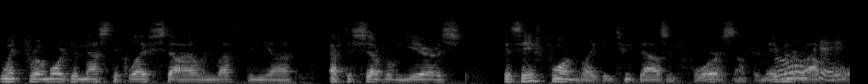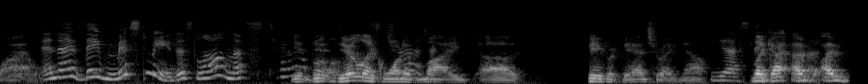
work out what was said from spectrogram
went for a more domestic lifestyle and left the uh, after several years because they formed like in 2004 or something. They've been Oh, around for a while. And I, they've missed me this long. That's terrible. Yeah, they're, they're like That's one of my uh, favorite bands right now. Yes. Like I, you I'm. I'm.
